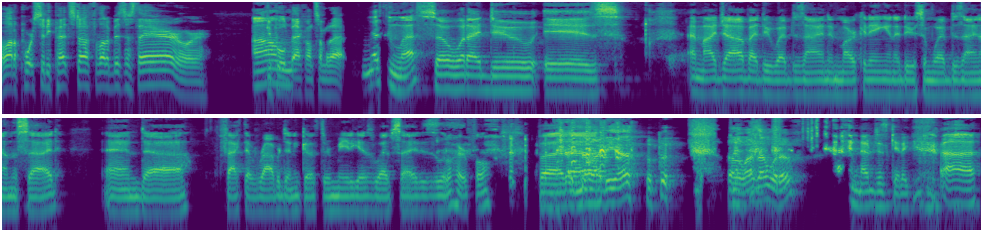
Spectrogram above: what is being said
a lot of Port City pet stuff? A lot of business there, or have you pulled Um, back on some of that? Less and less. So what I do is at my job, I do web design and marketing, and I do some web design on the side. And uh, the fact that Robert didn't go through me to get his website is a little hurtful. But I had no uh, idea. Otherwise, I would have. no, I'm just kidding. Uh,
